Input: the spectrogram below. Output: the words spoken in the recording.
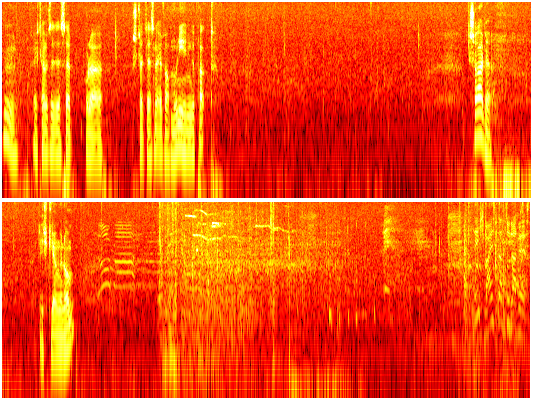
Hm, vielleicht haben sie deshalb oder stattdessen einfach Muni hingepackt. Schade. Hätte ich gern genommen. Ich weiß, dass du da bist.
